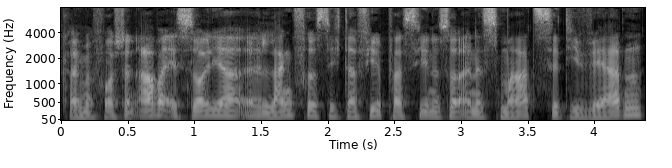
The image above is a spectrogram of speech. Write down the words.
kann ich mir vorstellen. Aber es soll ja äh, langfristig da viel passieren. Es soll eine Smart City werden.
